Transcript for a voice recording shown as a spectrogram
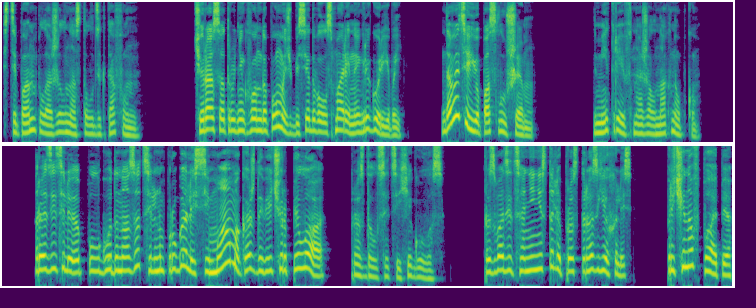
Степан положил на стол диктофон. Вчера сотрудник фонда «Помощь» беседовал с Мариной Григорьевой. Давайте ее послушаем». Дмитриев нажал на кнопку. «Родители полгода назад сильно поругались, и мама каждый вечер пила», — раздался тихий голос. Разводиться они не стали, просто разъехались. Причина в папе.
